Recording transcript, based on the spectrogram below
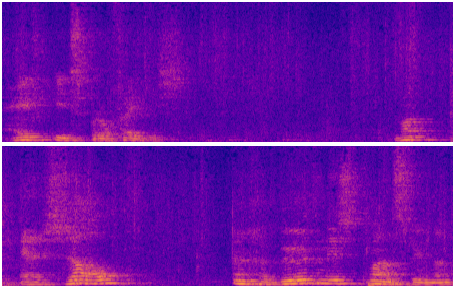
heeft iets profetisch. Want er zal een gebeurtenis plaatsvinden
